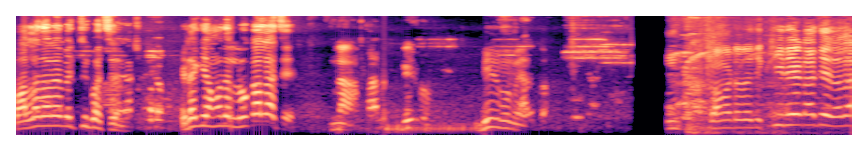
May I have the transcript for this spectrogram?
পাল্লা দরে বিক্রি করছেন? এটা কি আমাদের লোকাল আছে? না বীরভূম। বীরভূমে। টমেটো রয়েছে। কি রেট আছে দাদা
